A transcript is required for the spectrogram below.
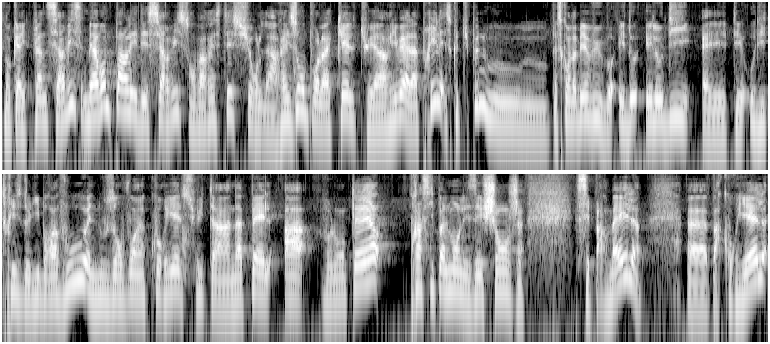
donc avec plein de services. Mais avant de parler des services, on va rester sur la raison pour laquelle tu es arrivé à l'April. Est-ce que tu peux nous... Parce qu'on a bien vu, Elodie, elle était auditrice de Libre à vous, elle nous envoie un courriel suite à un appel à volontaires principalement les échanges, c'est par mail, euh, par courriel.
